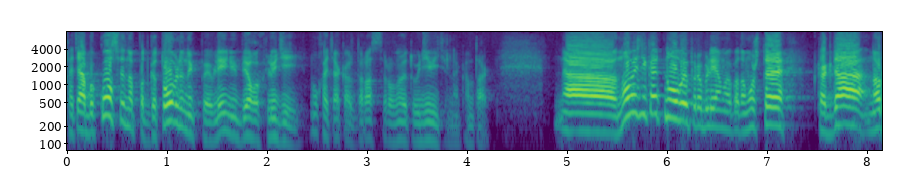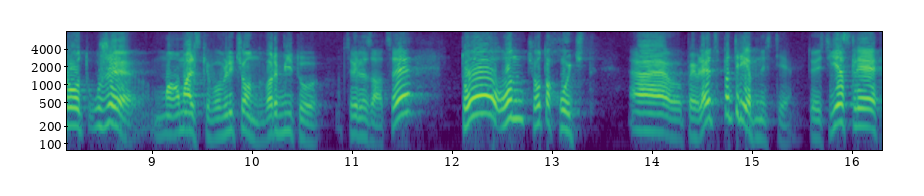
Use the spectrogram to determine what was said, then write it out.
хотя бы косвенно подготовлены к появлению белых людей. Ну, хотя каждый раз все равно это удивительный контакт. А, но возникают новые проблемы, потому что когда народ уже маломальски вовлечен в орбиту цивилизации, то он что-то хочет. А, появляются потребности. То есть, если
